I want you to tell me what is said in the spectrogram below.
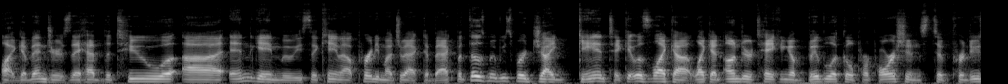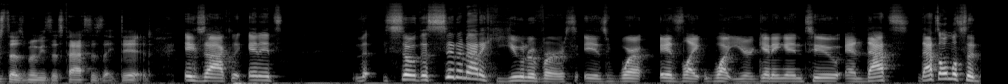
like Avengers, they had the two uh Endgame movies that came out pretty much back to back, but those movies were gigantic. It was like a like an undertaking of biblical proportions to produce those movies as fast as they did. Exactly. And it's the, so the cinematic universe is where is like what you're getting into and that's that's almost a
